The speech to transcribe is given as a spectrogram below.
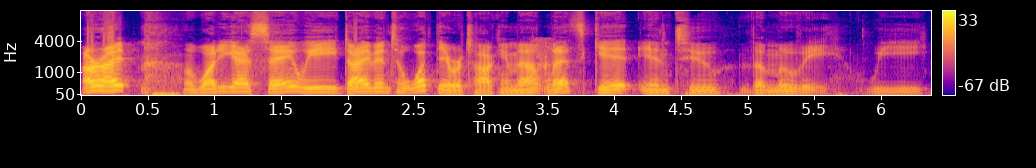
All right. Well, what do you guys say we dive into what they were talking about? Let's get into the movie. We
